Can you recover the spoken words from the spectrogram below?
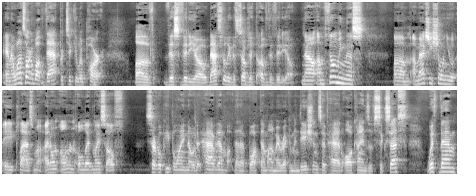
And I want to talk about that particular part of this video. That's really the subject of the video. Now, I'm filming this um, I'm actually showing you a plasma. I don't own an OLED myself. Several people I know that have them, that have bought them on my recommendations, have had all kinds of success with them,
